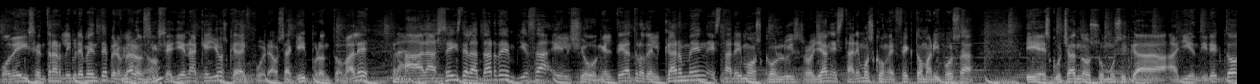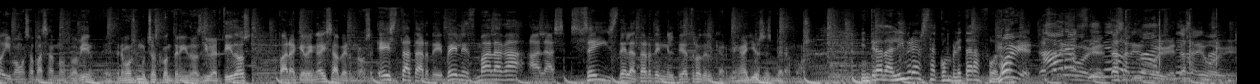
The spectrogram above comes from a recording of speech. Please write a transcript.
podéis entrar libremente, pero claro, Claro. si se llena aquellos, quedáis fuera. O sea, que ir pronto, ¿vale? Claro. A las 6 de la tarde empieza el show en el Teatro del Carmen. Estaremos con Luis Royan, estaremos con Efecto Mariposa y escuchando su música allí en directo y vamos a pasárnoslo bien. Eh, tenemos muchos contenidos divertidos para que vengáis a vernos. Esta tarde, Vélez Málaga, a las 6 de la tarde en el Teatro del Carmen. Allí os esperamos. Entrada libre hasta completar aforo. Muy bien, te ha Ahora salido muy sí, bien, te ha salido muy bien, te ha salido muy bien.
